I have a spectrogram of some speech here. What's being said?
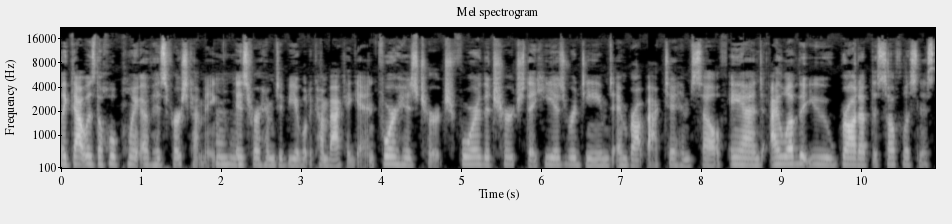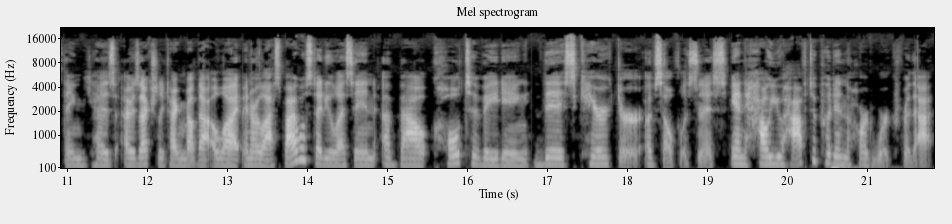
Like that was the whole point of his first coming Mhm. is for him to be able to come back again for his church, for the church that he has redeemed and brought back to himself. And I love that you brought up the selflessness thing because I was actually talking about that a lot in our last Bible study lesson about cultivating this character of selflessness and how you have to put in the hard work for that.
